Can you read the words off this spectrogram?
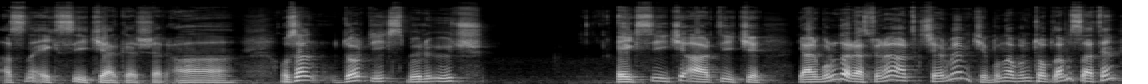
aslında eksi 2 arkadaşlar. Aa, o zaman 4x bölü 3 eksi 2 artı 2. Yani bunu da rasyonel artık çevirmem ki. Buna bunun toplamı zaten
